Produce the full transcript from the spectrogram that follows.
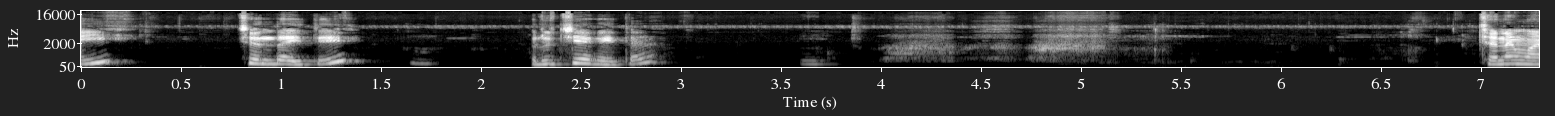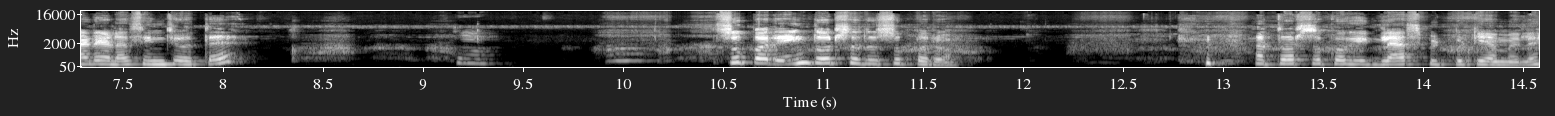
ಐ ಚಂದ ಐತಿ? ರುಚಿಯಾಗೈತಾ? ಚೆನ್ನಾಗಿ ಮಾಡ್ಯಾಳ ಸಿಂಚೋತೆ. ಸೂಪರ್ ಹೆಂಗೆ ತೋರಿಸೋದು ಸೂಪರು ಅದು ತೋರ್ಸೋಕೆ ಹೋಗಿ ಗ್ಲಾಸ್ ಬಿಟ್ಬಿಟ್ಟು ಆಮೇಲೆ.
